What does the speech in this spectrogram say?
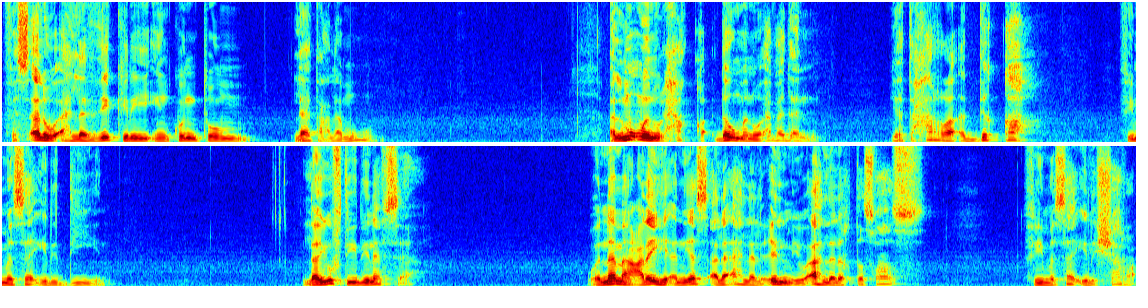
فاسألوا أهل الذكر إن كنتم لا تعلمون. المؤمن الحق دوما وابدا يتحرى الدقة في مسائل الدين. لا يفتي لنفسه وإنما عليه أن يسأل أهل العلم وأهل الاختصاص في مسائل الشرع.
